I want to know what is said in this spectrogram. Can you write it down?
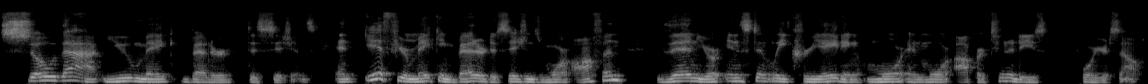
so that you make better decisions. And if you're making better decisions more often, then you're instantly creating more and more opportunities for yourself.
